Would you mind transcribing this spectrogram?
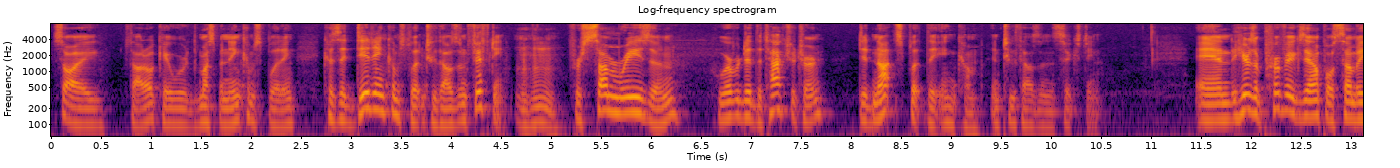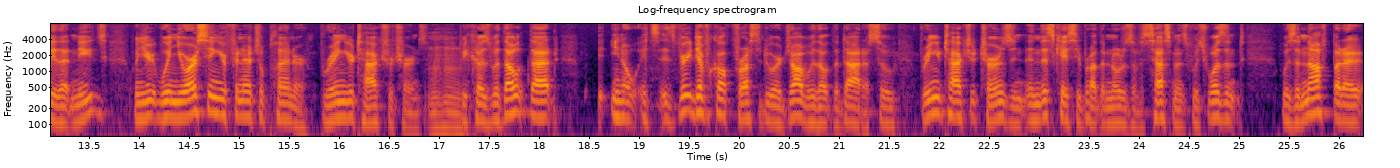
So I thought, okay, well, there must have been income splitting because it did income split in 2015. Mm-hmm. For some reason, whoever did the tax return did not split the income in 2016. And here's a perfect example of somebody that needs when you when you are seeing your financial planner, bring your tax returns because without that, you know, it's it's very difficult for us to do our job without the data. So bring your tax returns. In, in this case, he brought the notice of assessments, which wasn't was enough, but I,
